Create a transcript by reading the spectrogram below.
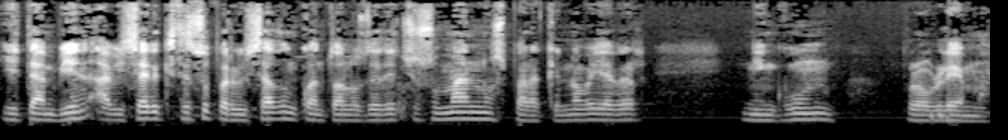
y también avisar que esté supervisado en cuanto a los derechos humanos para que no vaya a haber ningún problema.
